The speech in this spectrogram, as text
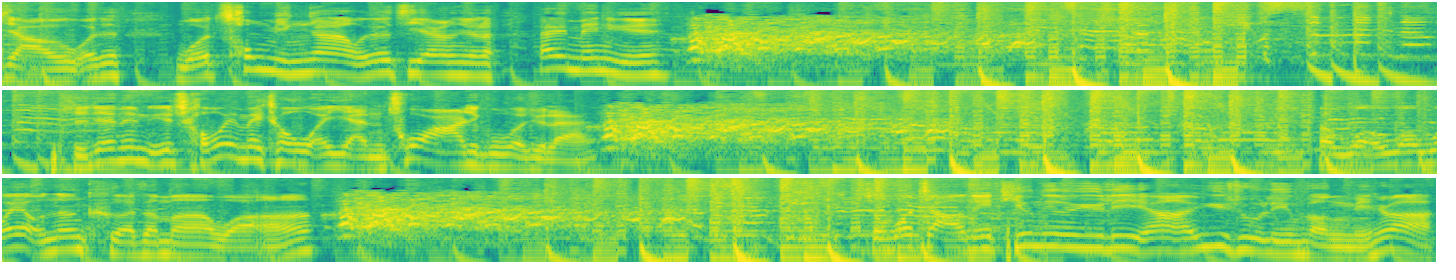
家伙，我这我聪明啊，我就接上去了。哎，美女，只见那女的瞅也没瞅我一眼，歘就过去了。”我我我有那磕碜吗？我啊，这我长得亭亭玉立啊，玉树临风的是吧？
